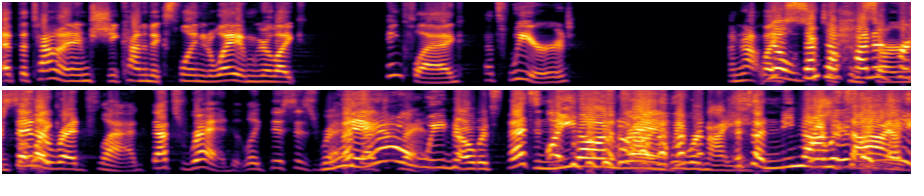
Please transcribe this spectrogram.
At the time, she kind of explained it away and we were like, pink flag, that's weird. I'm not like, no, that's a hundred percent but, a red flag. That's red. Like this is red. Now That's red. we know it's That's Like, neon red. we were naive. It's a neon It's sign.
